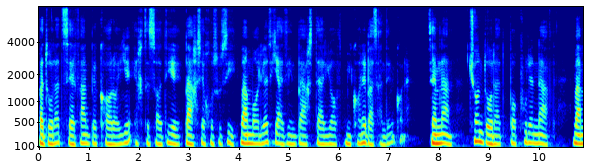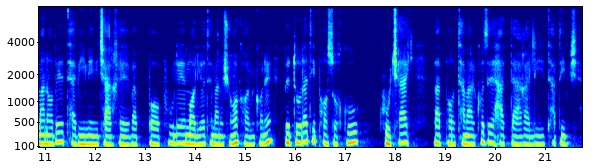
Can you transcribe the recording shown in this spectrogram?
و دولت صرفا به کارایی اقتصادی بخش خصوصی و مالیاتی که از این بخش دریافت می‌کنه بسنده می‌کنه. ضمنا چون دولت با پول نفت و منابع طبیعی نمیچرخه و با پول مالیات من و شما کار می‌کنه به دولتی پاسخگو کوچک و با تمرکز حداقلی تبدیل میشه.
